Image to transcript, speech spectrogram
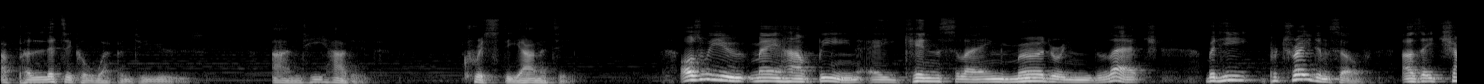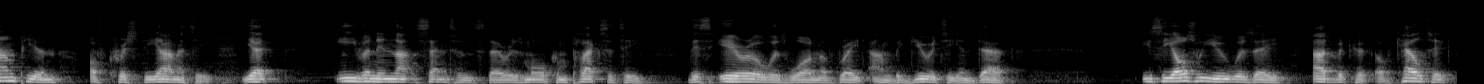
a political weapon to use. And he had it Christianity. Oswiu may have been a kinslaying, murdering lech, but he portrayed himself as a champion of Christianity. Yet, even in that sentence, there is more complexity. This era was one of great ambiguity and depth. You see, Oswiu was a advocate of Celtic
